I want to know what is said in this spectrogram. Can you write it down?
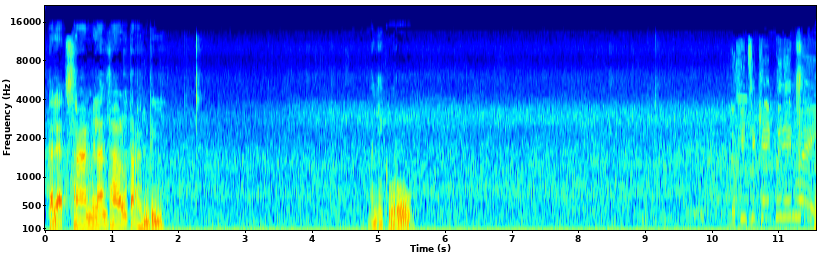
Kita lihat serangan Milan selalu terhenti Onyekuru Looking to get within range. pelanggaran sih Yeah, he's fouled him there. Reina gets it upfield. And the assistant referee rightly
